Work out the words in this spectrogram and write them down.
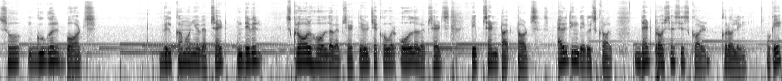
so Google bots will come on your website and they will scroll all the website. They will check over all the websites tips and t- thoughts everything they will scroll. That process is called crawling okay?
